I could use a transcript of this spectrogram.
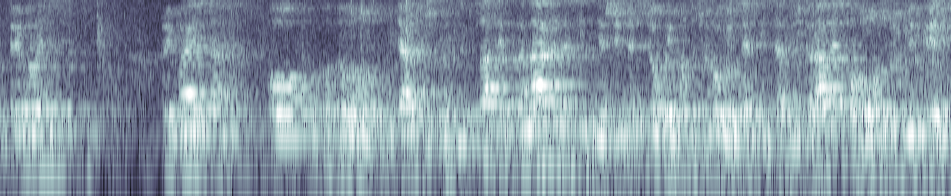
утримались? Приймається по одного носу. Дякую, шановні депутати. Пленарне засідання 67-ї позачергової сесії селищної ради оголошую відкритим.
